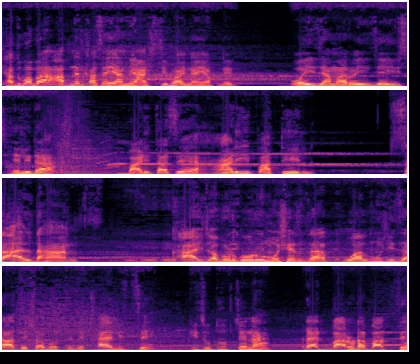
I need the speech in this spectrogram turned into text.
সাধু বাবা, আপনার কাছেই আমি আসছি, ভয় নাই আপনার। ওই যে আমার ওই যে ছেলিটা, বাড়িতে আছে হাঁড়ি পাতিল, চাল ধান। খাই জবর গরু মোষের যা পুয়াল ভুসি যা আছে সব হচ্ছে যে খায় নিচ্ছে। কিছু ধরছে না রাত বারোটা বাজছে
